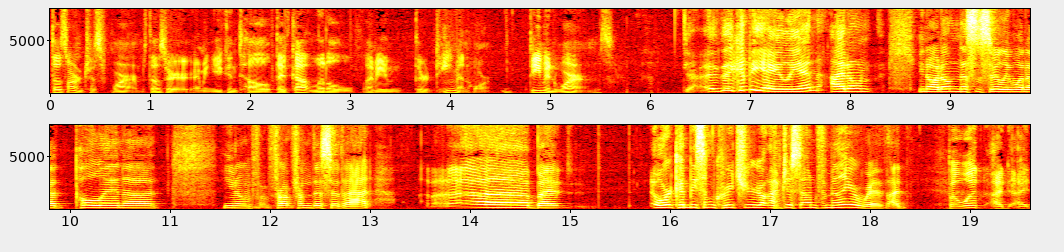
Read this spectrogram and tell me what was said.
those aren't just worms those are i mean you can tell they've got little i mean they're demon horn demon worms they could be alien. I don't, you know, I don't necessarily want to pull in a, you know, from from this or that, uh, but or it could be some creature I'm just unfamiliar with. I But what I, I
